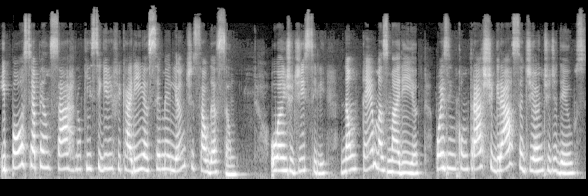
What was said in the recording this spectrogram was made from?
e pôs-se a pensar no que significaria semelhante saudação. O anjo disse-lhe: Não temas, Maria, pois encontraste graça diante de Deus.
